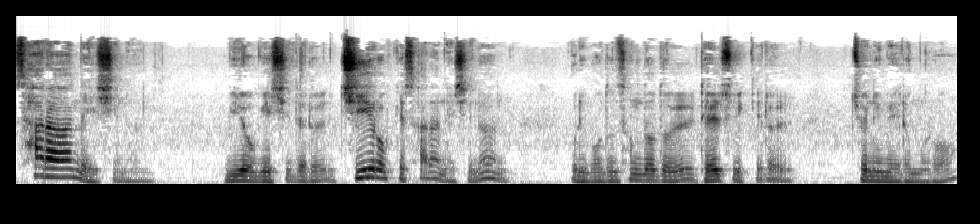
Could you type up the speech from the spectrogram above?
살아내시는 미혹의 시대를 지혜롭게 살아내시는 우리 모든 성도들 될 수 있기를 주님의 이름으로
